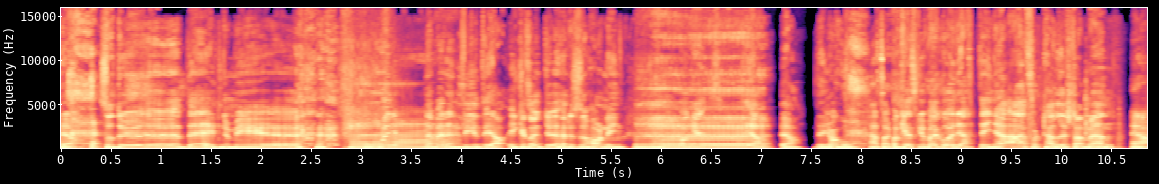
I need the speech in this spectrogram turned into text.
Ja, Så du, eh, det er ikke noe mye eh, ord, det er bare en lyd. Ja, ikke sant? Du høres ut som du har den inn. Okay. ja, ja, den var god. Ja, takk. Ok, Skal vi bare gå rett inn? Jeg er fortellerstemmen. Ja.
